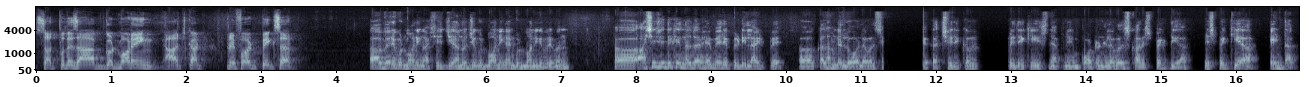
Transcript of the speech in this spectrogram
सतपुते साहब गुड मॉर्निंग आज का preferred pick sir very good morning Ashish ji. Anuj ji good morning and good morning everyone Ashish ji देखिए नज़र है मेरे पीडी लाइट पे. Uh, कल हमने लोअर लेवल से एक अच्छी रिकवरी देखी. इसने अपने इंपॉर्टेंट लेवल्स का रिस्पेक्ट दिया रिस्पेक्ट किया एंड तक.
